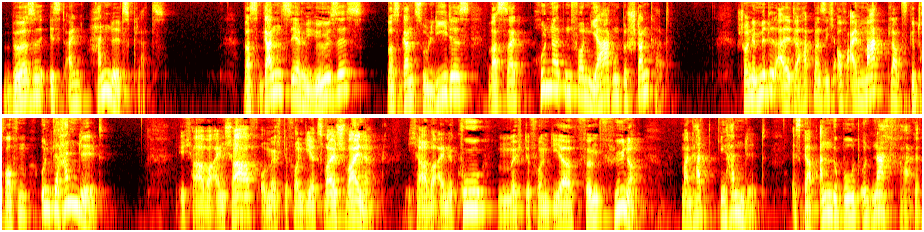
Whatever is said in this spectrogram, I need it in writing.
Börse ist ein Handelsplatz. Was ganz Seriöses, was ganz Solides, was seit Hunderten von Jahren Bestand hat. Schon im Mittelalter hat man sich auf einem Marktplatz getroffen und gehandelt. Ich habe ein Schaf und möchte von dir zwei Schweine. Ich habe eine Kuh, möchte von dir fünf Hühner. Man hat gehandelt. Es gab Angebot und Nachfrage,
